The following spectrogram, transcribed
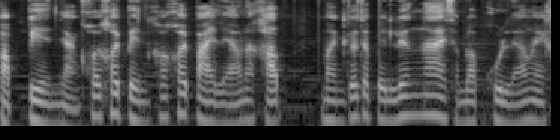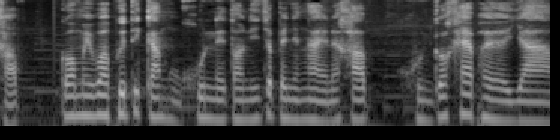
ปรับเปลี่ยนอย่างค่อยๆ เป็น ค่อย ๆ ไปแล้วนะครับ มันก็จะเป็นเรื่องง่ายสำหรับคุณแล้วไงครับ ก็ไม่ว่าพฤติกรรมของคุณในตอนนี้จะเป็นยังไงนะครับ คุณก็แค่พยายาม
